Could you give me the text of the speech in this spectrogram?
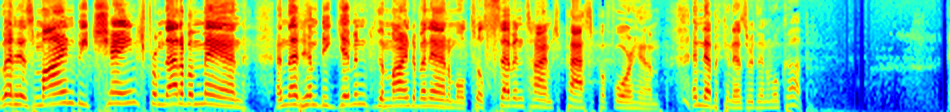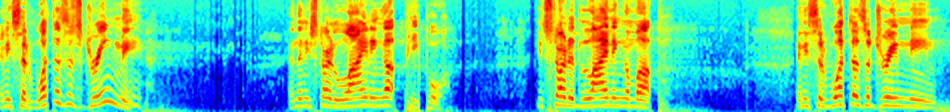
Let his mind be changed from that of a man, and let him be given the mind of an animal, till seven times pass before him. And Nebuchadnezzar then woke up. And he said, What does this dream mean? And then he started lining up people. He started lining them up. And he said, What does a dream mean?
